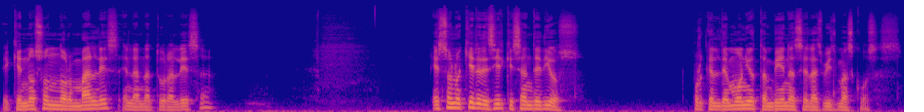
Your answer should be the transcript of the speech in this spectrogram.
eh, que no son normales en la naturaleza, eso no quiere decir que sean de Dios, porque el demonio también hace las mismas cosas.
